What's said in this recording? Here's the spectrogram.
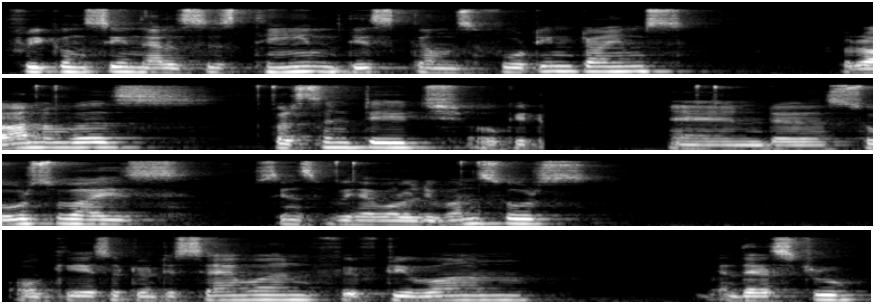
frequency analysis theme. This comes 14 times. Raw numbers percentage okay. And uh, source wise since we have already one source okay. So 27 51 and that's true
